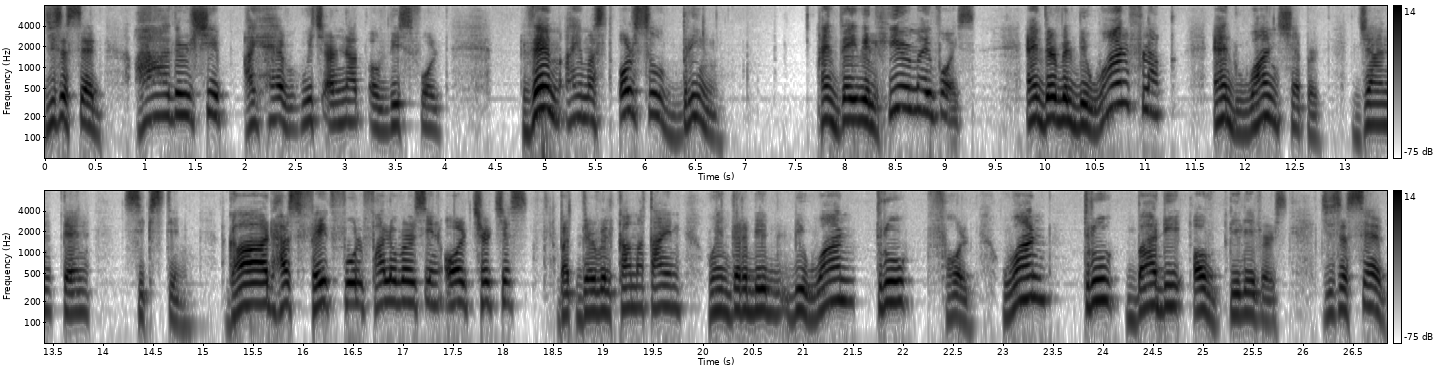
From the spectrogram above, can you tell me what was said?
Jesus said, Other sheep I have which are not of this fold. Them I must also bring, and they will hear my voice, and there will be one flock and one shepherd. John 10 16. God has faithful followers in all churches, but there will come a time when there will be one true fold, one true body of believers. Jesus said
